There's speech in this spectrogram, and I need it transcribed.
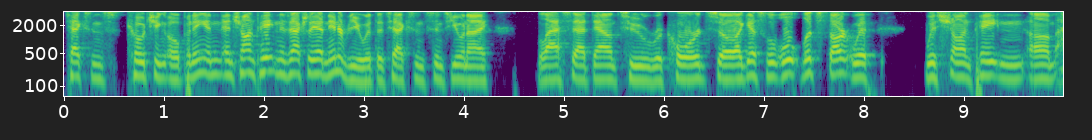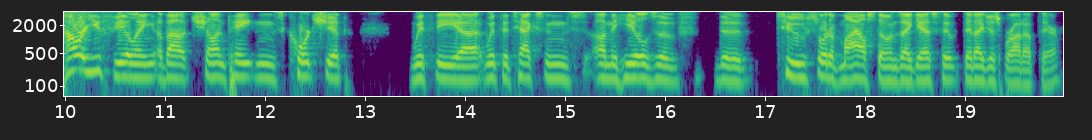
Texans coaching opening, and and Sean Payton has actually had an interview with the Texans since you and I last sat down to record. So I guess we'll, let's start with with Sean Payton. Um, how are you feeling about Sean Payton's courtship with the uh, with the Texans on the heels of the two sort of milestones, I guess that, that I just brought up there?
